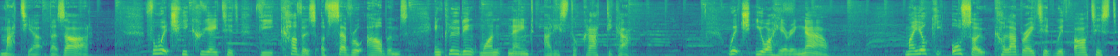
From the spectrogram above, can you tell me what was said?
Matia Bazar, for which he created the covers of several albums, including one named Aristocratica, which you are hearing now. Maiocchi also collaborated with artist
